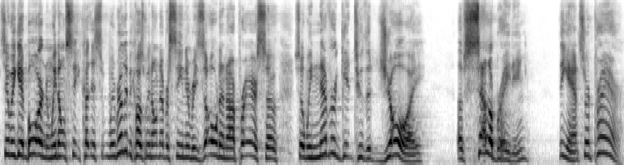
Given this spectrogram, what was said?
See, we get bored and we don't see, because it's really because we don't never see any result in our prayers. So, so we never get to the joy of celebrating the answered prayer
